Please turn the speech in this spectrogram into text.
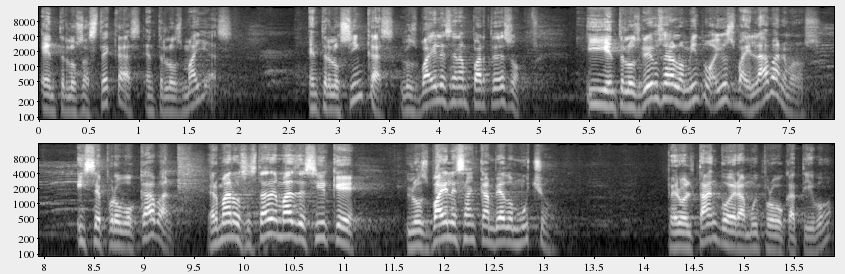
entre los aztecas, entre los mayas, entre los incas. Los bailes eran parte de eso. Y entre los griegos era lo mismo. Ellos bailaban, hermanos. Y se provocaban. Hermanos, está de más decir que los bailes han cambiado mucho. Pero el tango era muy provocativo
